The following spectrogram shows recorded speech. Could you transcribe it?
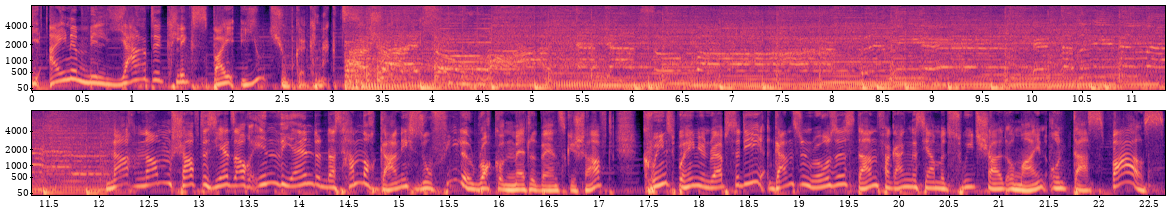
die eine Milliarde Klicks bei YouTube geknackt. Nach Numb schafft es jetzt auch In the End und das haben noch gar nicht so viele Rock- und Metal-Bands geschafft. Queen's Bohemian Rhapsody, Guns N' Roses, dann vergangenes Jahr mit Sweet Child O' Mine und das war's.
